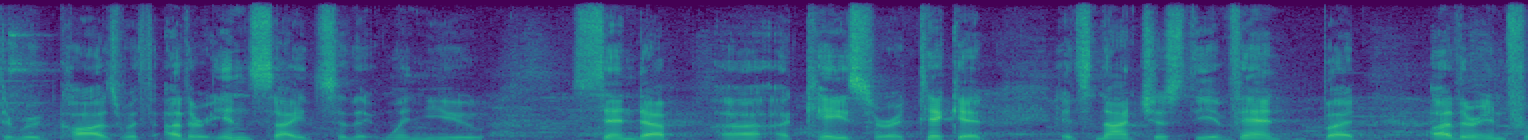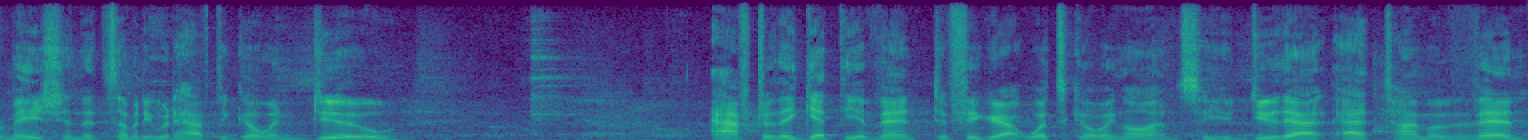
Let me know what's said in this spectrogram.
the root cause with other insights so that when you send up uh, a case or a ticket, it's not just the event, but other information that somebody would have to go and do after they get the event to figure out what's going on. So you do that at time of event,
